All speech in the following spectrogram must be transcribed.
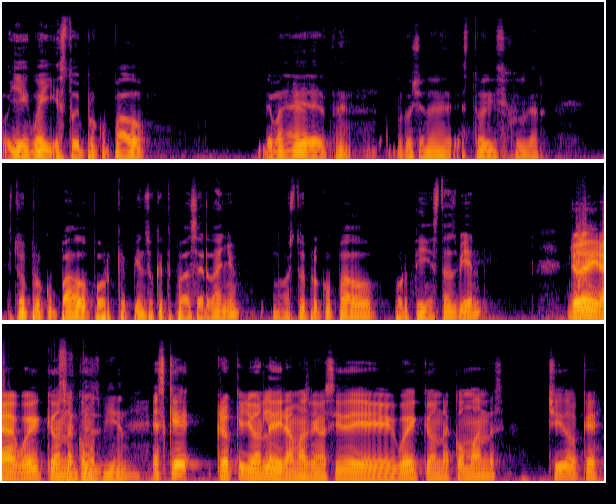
oye, güey, estoy preocupado de manera directa. Estoy sin juzgar. Estoy preocupado porque pienso que te puede hacer daño. No, estoy preocupado por ti. ¿Estás bien? Yo le diría, güey, ¿qué ¿Te onda? ¿Cómo? sientes bien? Es que creo que yo le diría más bien así de, güey, ¿qué onda? ¿Cómo andas? ¿Chido o qué?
